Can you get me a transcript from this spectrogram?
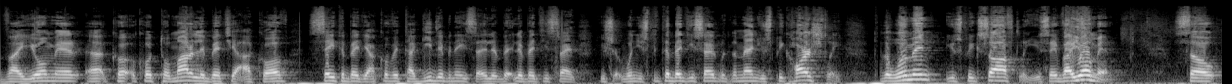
Vayomer kotomar lebet Yaakov, say to Bet Yaakov, tagid lebet Yisrael. When you speak to Bet Yisrael with the men, you speak harshly. To the women, you speak softly. You say Vayomer. So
